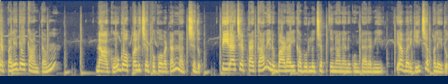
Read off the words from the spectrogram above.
చెప్పలేదే కాంతం? నాకు గొప్పలు చెప్పుకోవటం నచ్చదు. తీరా చెప్పాక నేను బడాయి కబుర్లు చెప్తున్నాననుకుంటారని ఎవరికీ చెప్పలేదు.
